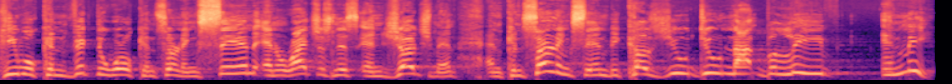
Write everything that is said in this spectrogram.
he will convict the world concerning sin and righteousness and judgment, and concerning sin because you do not believe in me.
